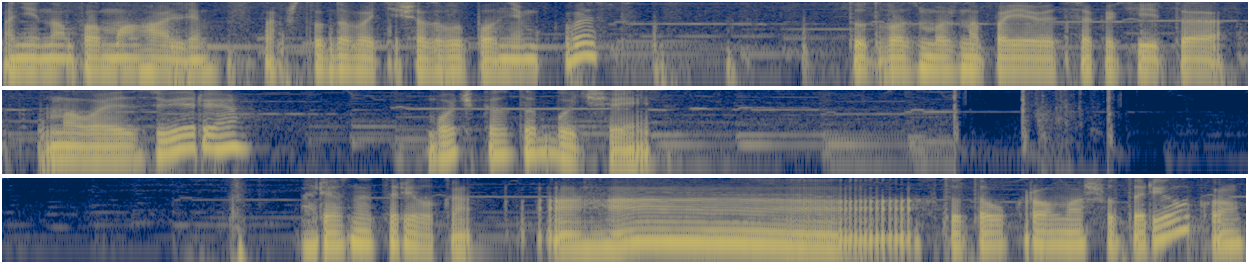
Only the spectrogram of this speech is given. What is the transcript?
они нам помогали. Так что давайте сейчас выполним квест. Тут, возможно, появятся какие-то новые звери. Бочка с добычей. Грязная тарелка. Ага, кто-то украл нашу тарелку.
